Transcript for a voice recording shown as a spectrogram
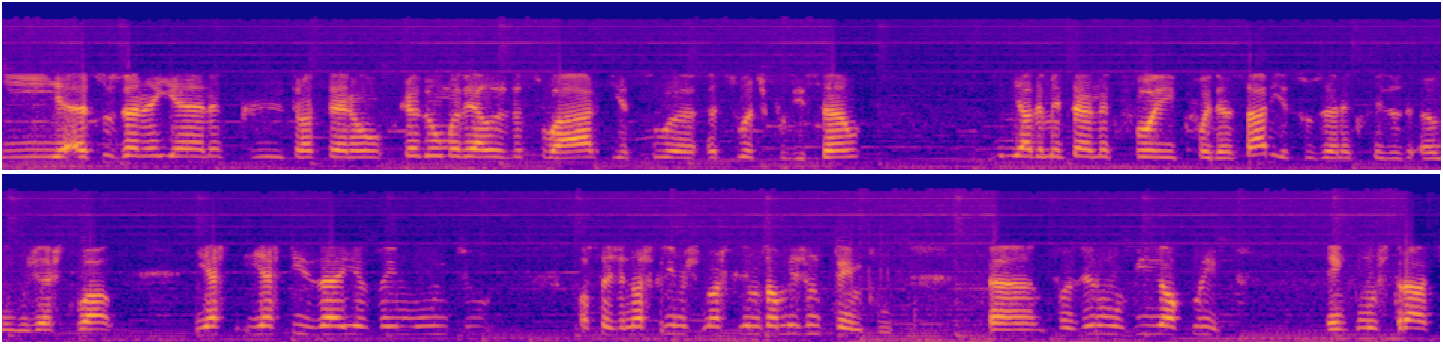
e a Susana e a Ana que trouxeram cada uma delas a sua arte e a sua, a sua disposição nomeadamente a Ana que foi, que foi dançar e a Susana que fez a, língua gestual. E, este, e esta ideia vem muito, ou seja, nós queríamos, nós queríamos ao mesmo tempo uh, fazer um videoclipe em que mostrasse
